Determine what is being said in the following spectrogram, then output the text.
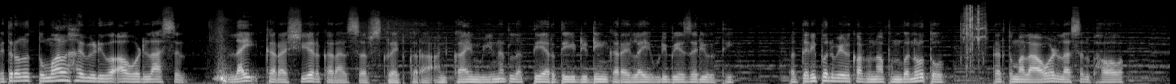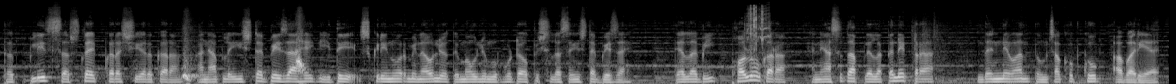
मित्रांनो तुम्हाला हा व्हिडिओ आवडला असेल लाईक करा शेअर करा सबस्क्राईब करा. आणि काय मेहनत लागते यार ते एडिटिंग करायला एवढी बेजारी होती. पण तरी पण वेळ काढून आपण बनवतो. तर तुम्हाला आवडला असेल भाव तर प्लीज सबस्क्राईब करा शेअर करा. आणि आपलं इंस्टा पेज आहे इथे स्क्रीनवर मी लावले होते माऊली मुरगुटे ऑफिशियल असं इंस्टा पेज आहे. त्याला बी फॉलो करा. आणि असंच आपल्याला कनेक्ट राहा. धन्यवाद. तुमचा खूप खूप आभारी आहे.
